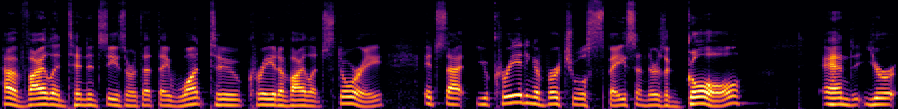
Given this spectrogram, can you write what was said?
have violent tendencies or that they want to create a violent story. It's that you're creating a virtual space and there's a goal and you're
